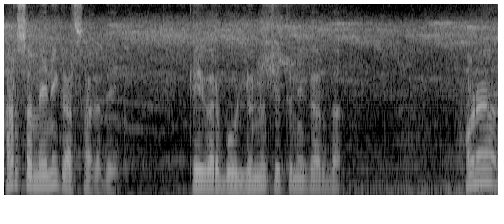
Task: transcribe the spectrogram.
ਹਰ ਸਮੇਂ ਨਹੀਂ ਕਰ ਸਕਦੇ। ਕਈ ਵਾਰ ਬੋਲਣ ਨੂੰ ਚਿੱਤ ਨਹੀਂ ਕਰਦਾ। ਹੁਣ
